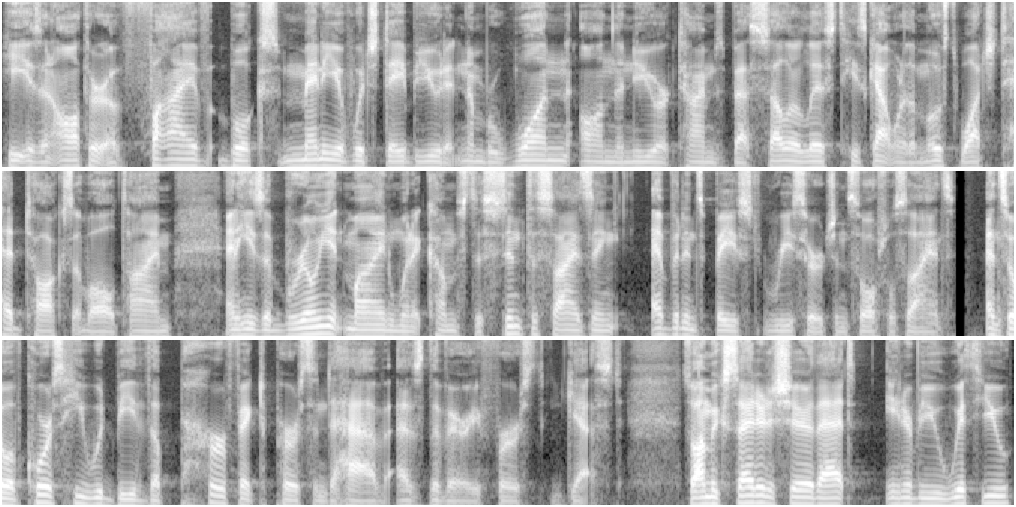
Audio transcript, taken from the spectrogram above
He is an author of five books, many of which debuted at number one on the New York Times bestseller list. He's got one of the most watched TED Talks of all time, and he's a brilliant mind when it comes to synthesizing evidence based research in social science. And so, of course, he would be the perfect person to have as the very first guest. So I'm excited to share that interview with you.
